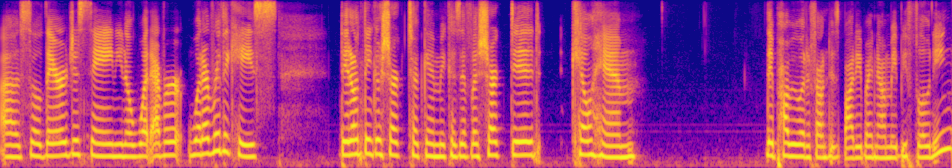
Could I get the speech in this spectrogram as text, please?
Uh, so they're just saying, you know, whatever whatever the case, they don't think a shark took him because if a shark did kill him, they probably would have found his body by now, maybe floating.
